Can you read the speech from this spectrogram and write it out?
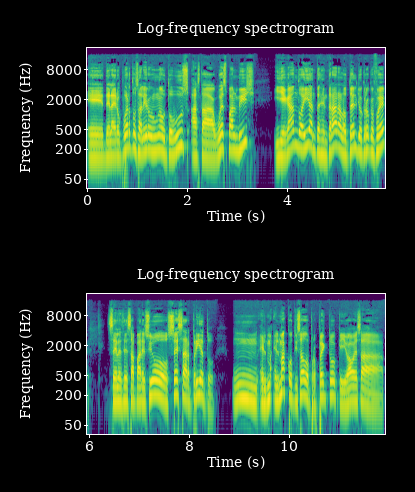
Eh, del aeropuerto salieron un autobús hasta West Palm Beach y llegando ahí, antes de entrar al hotel, yo creo que fue, se les desapareció César Prieto, un, el, más cotizado prospecto que llevaba esa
